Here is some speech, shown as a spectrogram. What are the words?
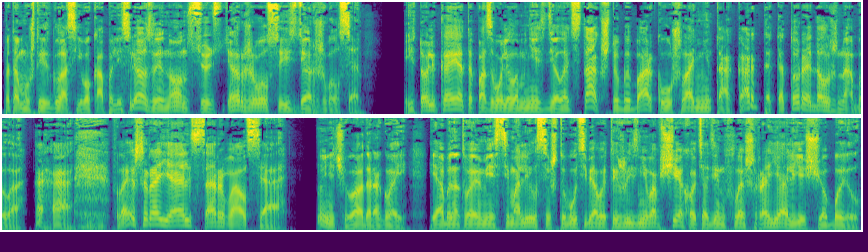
потому что из глаз его капали слезы, но он все сдерживался и сдерживался. И только это позволило мне сделать так, чтобы Барку ушла не та карта, которая должна была. Ха-ха, флеш-рояль сорвался. Ну ничего, дорогой, я бы на твоем месте молился, чтобы у тебя в этой жизни вообще хоть один флеш-рояль еще был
